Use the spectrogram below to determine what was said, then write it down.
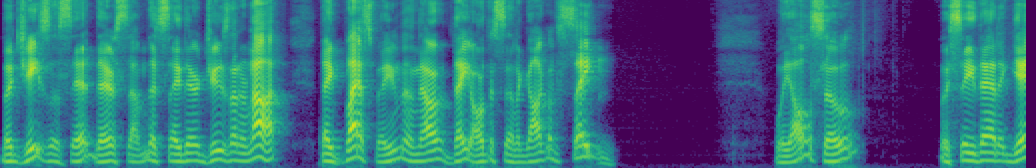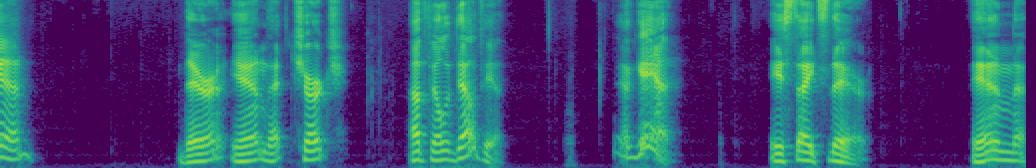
But Jesus said there's some that say they're Jews that are not. They blaspheme and now they are the synagogue of Satan. We also we see that again there in that church of Philadelphia. Again, he states there, and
